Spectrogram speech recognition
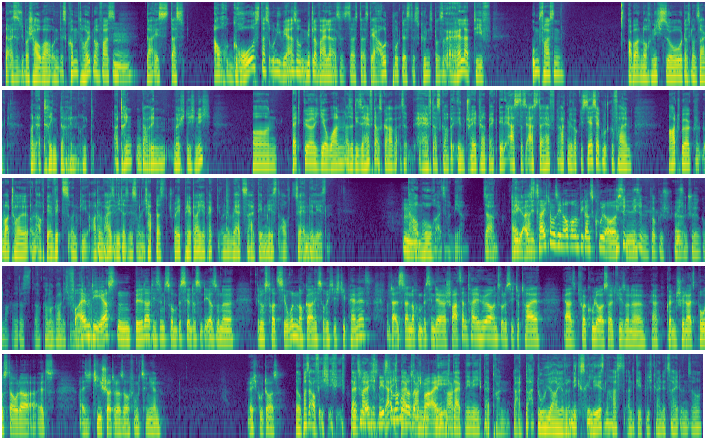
da ist es überschaubar. Und es kommt heute noch was, mhm. da ist das auch groß, das Universum. Mittlerweile also ist das, das der Output des, des Künstlers relativ umfassend, aber noch nicht so, dass man sagt, man ertrinkt darin. Und ertrinken darin möchte ich nicht. Und Batgirl Year One, also diese Heftausgabe, also Heftausgabe im Trade Paperback, den erst, das erste Heft hat mir wirklich sehr, sehr gut gefallen. Artwork war toll und auch der Witz und die Art und Weise, wie das ist. Und ich habe das Trade Paper hier weg und werde es halt demnächst auch zu Ende lesen. Hm. Daumen hoch also von mir. So. Hey, die, also die Zeichnungen sehen auch irgendwie ganz cool aus. Die sind, die, die sind wirklich die sind schön gemacht. Also das, da kann man gar nicht. Vor allem die ersten Bilder, die sind so ein bisschen, das sind eher so eine Illustrationen, noch gar nicht so richtig die Panels. Und da ist dann noch ein bisschen der Schwarzanteil höher und so. Das sieht total, ja, sieht voll cool aus, halt wie so eine, ja, könnten schön als Poster oder als, weiß ich, T-Shirt oder so auch funktionieren. Echt gut aus. So, pass auf, ich, ich, ich bleib Willst mal. Du das nächste ja, machen oder soll ich mal einen? Nee, ich bleib, nee, nee, ich bleib dran. Da, da du ja hier wieder nichts gelesen hast, angeblich keine Zeit und so.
